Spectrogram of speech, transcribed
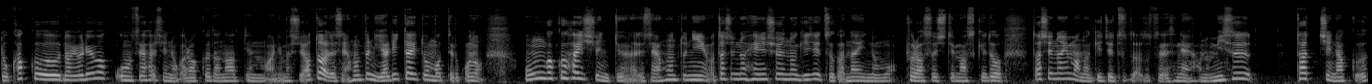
と書くのよりは音声配信の方が楽だなっていうのもありますしあとはですね本当にやりたいと思ってるこの音楽配信っていうのはですね本当に私の編集の技術がないのもプラスしてますけど私の今の技術だとですねあのミスタッチなく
